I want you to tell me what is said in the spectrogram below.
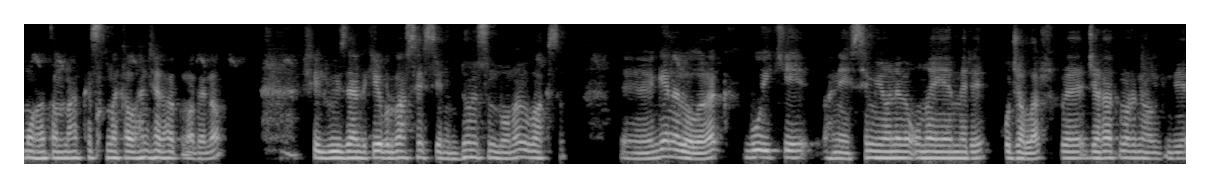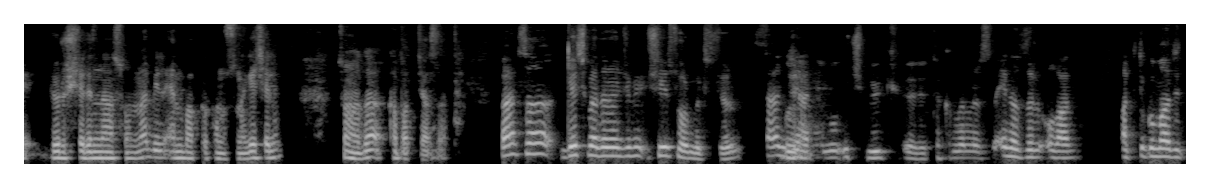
Morata'nın arkasında kalan Gerard Moreno şey Luis Enrique'ye buradan seslenin. Dönsün de ona bir baksın. E, genel olarak bu iki hani Simeone ve Unai Emery hocalar ve Gerard Moreno gibi görüşlerinden sonra bir Mbappe konusuna geçelim. Sonra da kapatacağız zaten. Ben sana geçmeden önce bir şey sormak istiyorum. Sence yani bu üç büyük e, takımların arasında en hazır olan Atletico Madrid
